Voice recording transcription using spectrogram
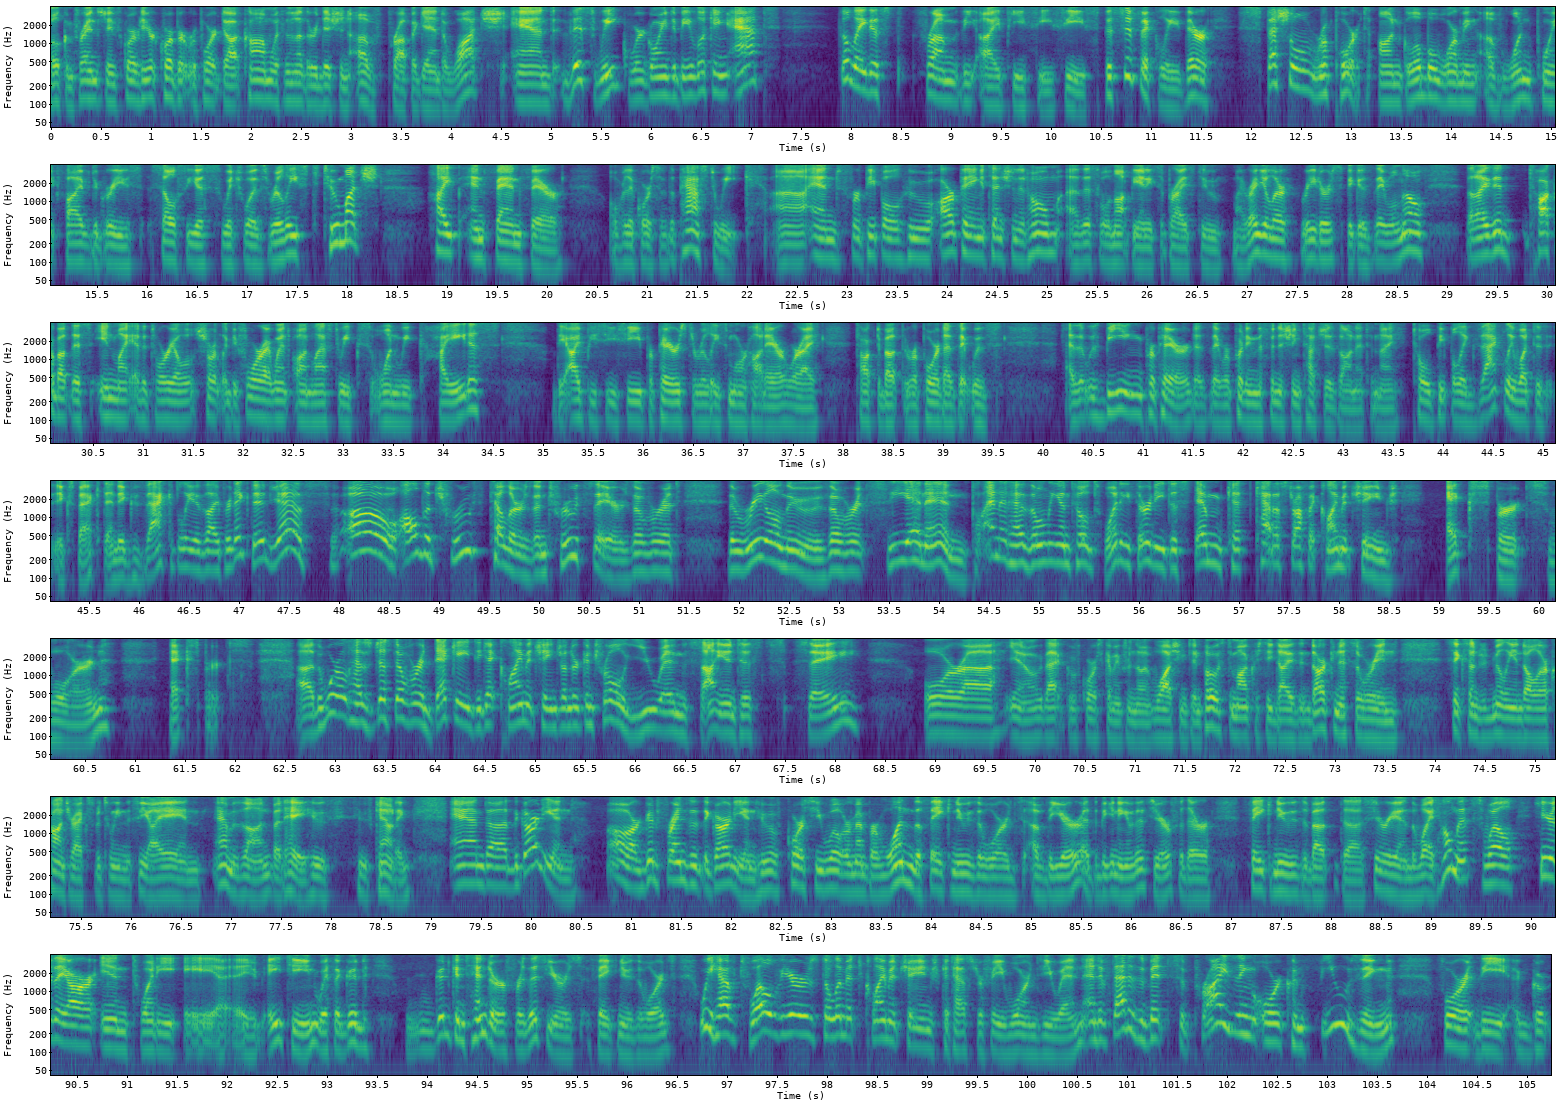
Welcome, friends. James Corbett here, CorbettReport.com, with another edition of Propaganda Watch. And this week we're going to be looking at the latest from the IPCC, specifically their special report on global warming of 1.5 degrees Celsius, which was released too much hype and fanfare over the course of the past week. Uh, and for people who are paying attention at home, uh, this will not be any surprise to my regular readers because they will know that I did talk about this in my editorial shortly before I went on last week's one week hiatus. The IPCC prepares to release more hot air, where I talked about the report as it was as it was being prepared, as they were putting the finishing touches on it, and I told people exactly what to expect, and exactly as I predicted, yes! Oh, all the truth tellers and truth sayers over at the real news over at CNN. Planet has only until 2030 to stem ca- catastrophic climate change. Experts warn. Experts. Uh, the world has just over a decade to get climate change under control, UN scientists say. Or, uh, you know, that, of course, coming from the Washington Post, democracy dies in darkness, or in $600 million contracts between the CIA and Amazon, but hey, who's, who's counting? And uh, The Guardian, Oh, our good friends at The Guardian, who, of course, you will remember, won the Fake News Awards of the year at the beginning of this year for their fake news about uh, Syria and the White Helmets. Well, here they are in 2018 with a good good contender for this year's Fake News Awards. We have 12 years to limit climate change catastrophe, warns UN. And if that is a bit surprising or confusing for the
